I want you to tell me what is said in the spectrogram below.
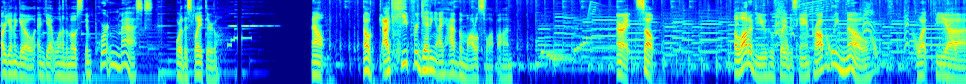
are gonna go and get one of the most important masks for this playthrough. Now, Oh, I keep forgetting I have the model swap on. Alright, so. A lot of you who've played this game probably know what the, uh,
